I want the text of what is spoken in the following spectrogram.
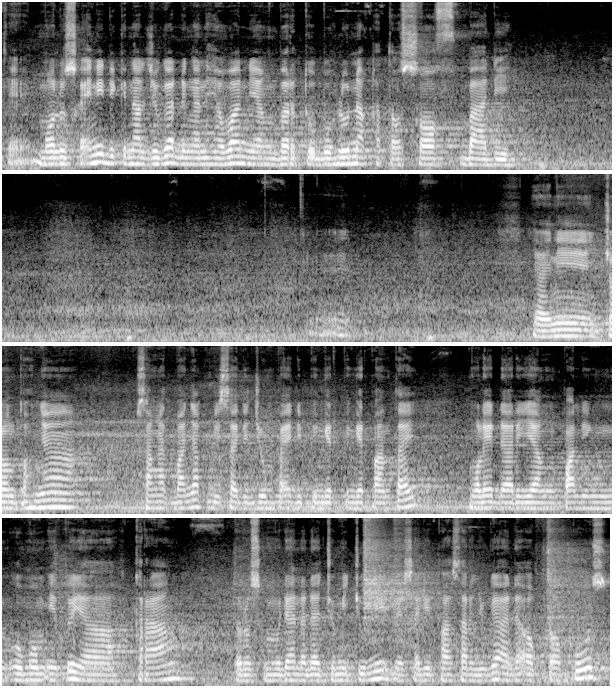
Oke, moluska ini dikenal juga dengan hewan yang bertubuh lunak atau soft body. Ya ini contohnya sangat banyak bisa dijumpai di pinggir-pinggir pantai. Mulai dari yang paling umum itu ya kerang terus kemudian ada cumi-cumi biasa di pasar juga ada octopus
